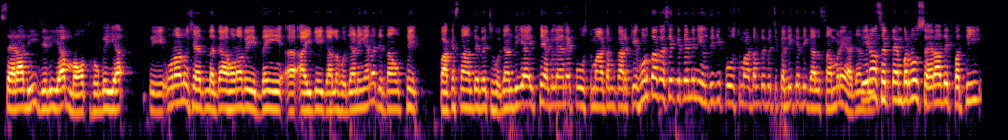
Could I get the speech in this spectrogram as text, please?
ਸੈਰਾ ਦੀ ਜਿਹੜੀ ਆ ਮੌਤ ਹੋ ਗਈ ਆ, ਤੇ ਉਹਨਾਂ ਨੂੰ ਸ਼ਾਇਦ ਲੱਗਾ ਹੋਣਾ ਵੀ ਇਦਾਂ ਹੀ ਆਈ ਗਈ ਗੱਲ ਹੋ ਜਾਣੀ ਆ ਨਾ, ਜਿੱਦਾਂ ਉੱਥੇ ਪਾਕਿਸਤਾਨ ਦੇ ਵਿੱਚ ਹੋ ਜਾਂਦੀ ਆ। ਇੱਥੇ ਅਗਲਿਆਂ ਨੇ ਪੋਸਟਮਾਰਟਮ ਕਰਕੇ ਹੁਣ ਤਾਂ ਵੈਸੇ ਕਿਤੇ ਵੀ ਨਹੀਂ ਹੁੰਦੀ ਜੀ ਪੋਸਟਮਾਰਟਮ ਦੇ ਵਿੱਚ ਕੱਲੀ ਕੱਲੀ ਗੱਲ ਸਾਹਮਣੇ ਆ ਜਾਂਦੀ। 13 ਸੈਪਟੈਂਬਰ ਨੂੰ ਸਹਿਰਾ ਦੇ ਪਤੀ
